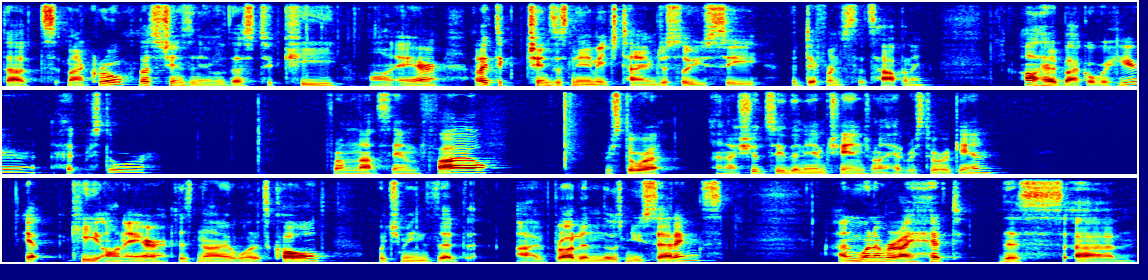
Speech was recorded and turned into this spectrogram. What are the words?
that macro. Let's change the name of this to key on air. I like to change this name each time just so you see the difference that's happening. I'll head back over here, hit restore from that same file, restore it, and I should see the name change when I hit restore again. Yep, key on air is now what it's called, which means that I've brought in those new settings. And whenever I hit this um,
